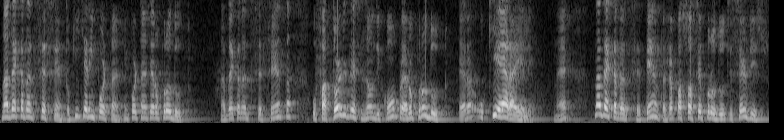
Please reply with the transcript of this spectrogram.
Na década de 60, o que, era importante? Importante era o produto. Na década de 60, o fator de decisão de compra era o produto, era o que era ele. Né? Na década de 70, já passou a ser produto e serviço.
